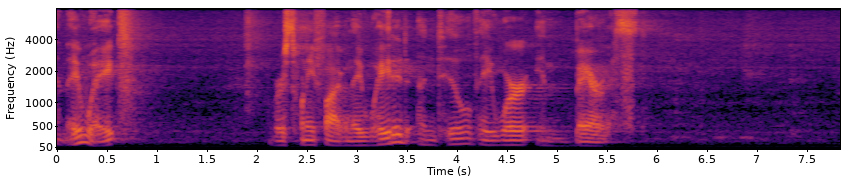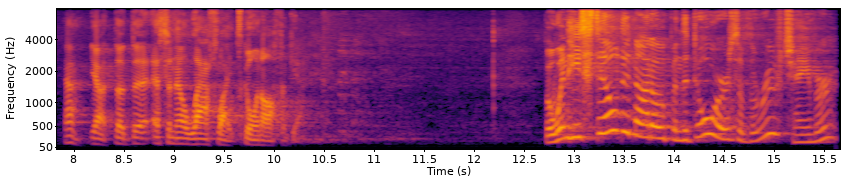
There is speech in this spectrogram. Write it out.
and they wait, Verse 25, and they waited until they were embarrassed. Yeah, yeah, the, the SNL laugh light's going off again. But when he still did not open the doors of the roof chamber,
